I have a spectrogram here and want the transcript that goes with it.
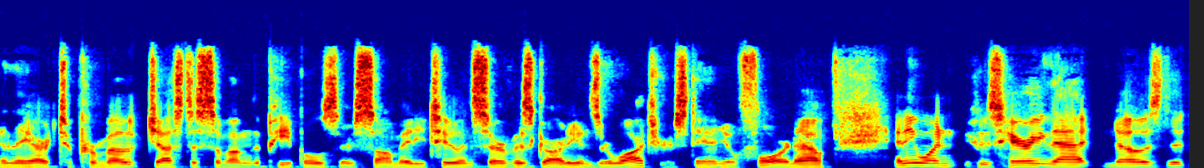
and they are to promote justice among the peoples. There's Psalm 82, and serve as guardians or watchers, Daniel 4. Now, anyone who's hearing that knows that,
